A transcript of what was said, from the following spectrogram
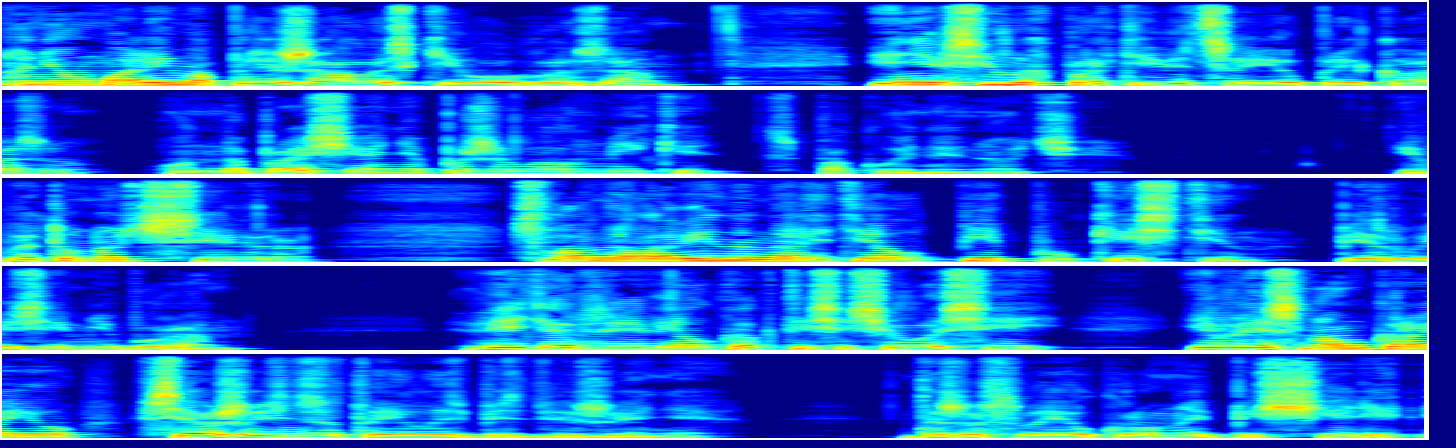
но неумолимо прижалась к его глазам, и не в силах противиться ее приказу, он на прощание пожелал Мике спокойной ночи. И в эту ночь с севера, словно лавина, налетел Пипу Кестин, первый зимний буран. Ветер ревел, как тысяча лосей, и в лесном краю вся жизнь затаилась без движения. Даже в своей укромной пещере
